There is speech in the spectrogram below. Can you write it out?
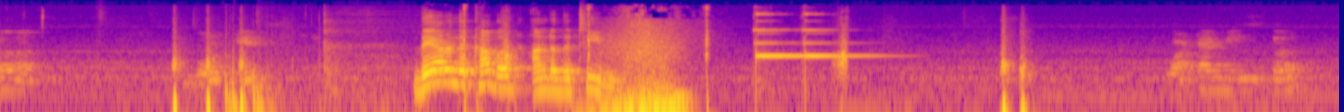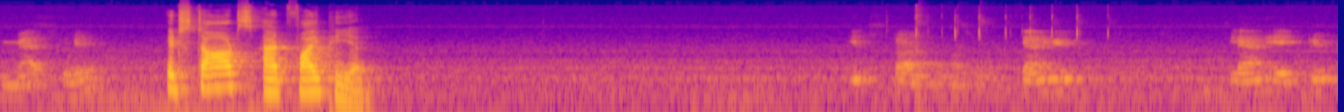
the board games? They are in the cupboard under the TV. What time is the match today? It starts at 5 p.m. Can we plan a trip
